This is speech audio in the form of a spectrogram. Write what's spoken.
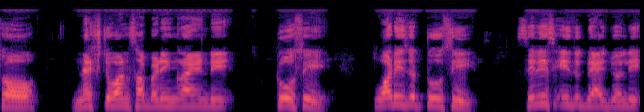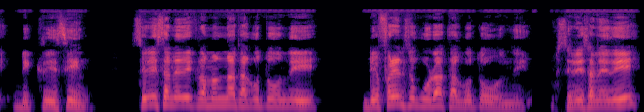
So next one subheading రాయండి. Two C. What is two C? Series is gradually decreasing. Series అనేది క్రమంగా తగ్గుతూ ఉంది. డిఫరెన్స్ కూడా తగ్గుతూ ఉంది. సిరీస్ అనేది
